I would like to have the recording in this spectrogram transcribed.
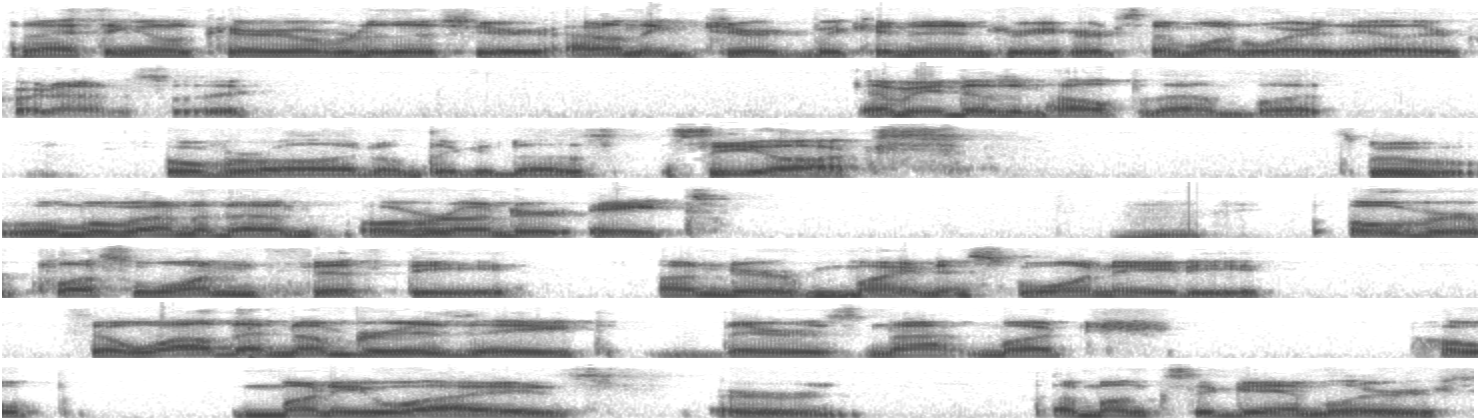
and I think it'll carry over to this year. I don't think Jerick McKinnon injury hurts them one way or the other. Quite honestly, I mean it doesn't help them, but overall, I don't think it does. Seahawks. Let's move. We'll move on to them. Over under eight. Hmm. Over plus one fifty. Under minus one eighty. So while that number is eight, there's not much hope money wise or amongst the gamblers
